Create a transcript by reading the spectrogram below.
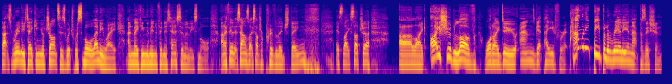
that's really taking your chances, which were small anyway, and making them infinitesimally small. And I feel it sounds like such a privileged thing. it's like such a. Uh, like, I should love what I do and get paid for it. How many people are really in that position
